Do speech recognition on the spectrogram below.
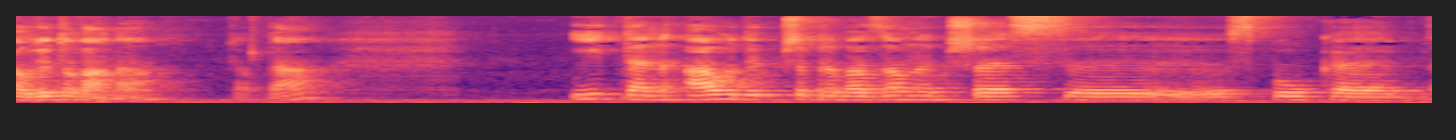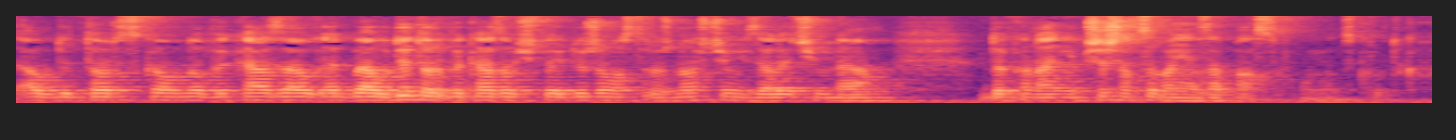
audytowana, prawda? I ten audyt przeprowadzony przez spółkę audytorską no wykazał, jakby audytor wykazał się tutaj dużą ostrożnością i zalecił nam dokonanie przeszacowania zapasów, mówiąc krótko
